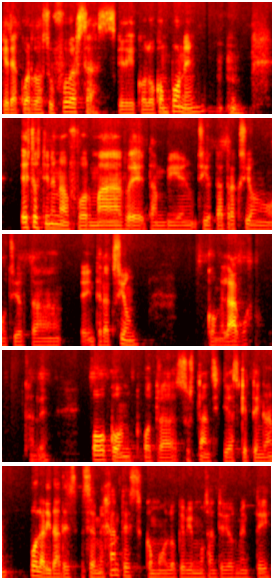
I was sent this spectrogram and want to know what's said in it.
que de acuerdo a sus fuerzas que lo componen, estos tienen a formar eh, también cierta atracción o cierta eh, interacción con el agua, ¿sale? O con otras sustancias que tengan polaridades semejantes, como lo que vimos anteriormente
